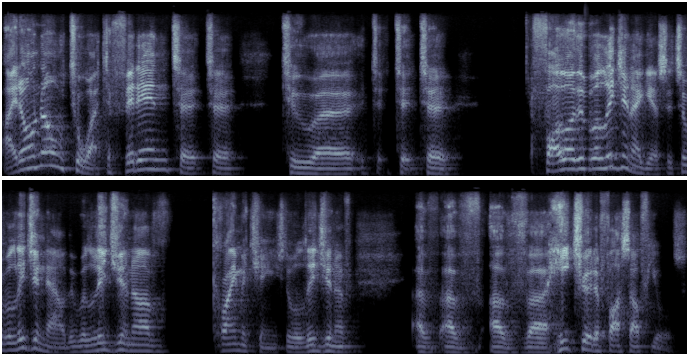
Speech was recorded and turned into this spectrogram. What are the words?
I don't know to what to fit in to to to uh, to, to, to follow the religion, I guess. It's a religion now, the religion of climate change, the religion of of of, of uh, hatred of fossil fuels.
